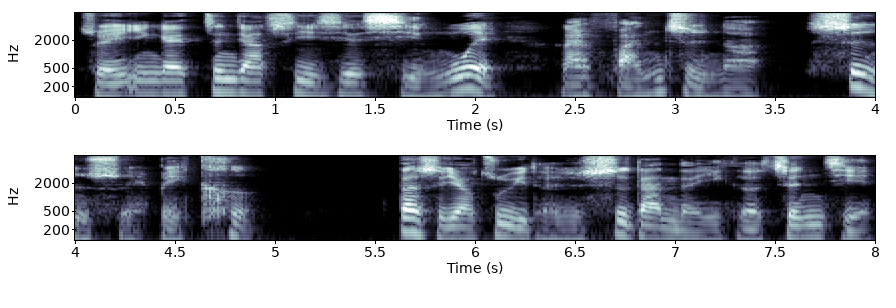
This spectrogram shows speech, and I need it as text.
所以应该增加吃一些行味来防止呢肾水被克。但是要注意的是适当的一个增减，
